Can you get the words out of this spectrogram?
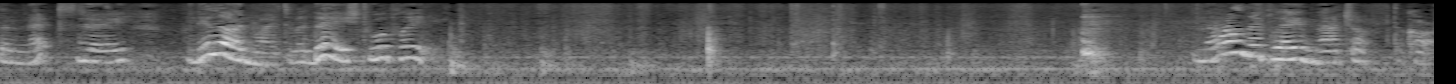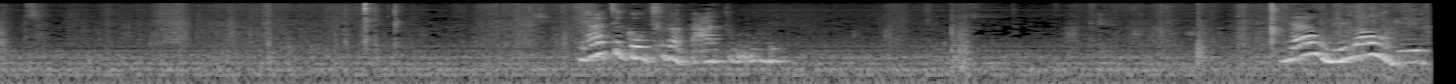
The next day, Nila invites Videsh to a play. Now they play match to go to the bathroom. Now Nila will give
